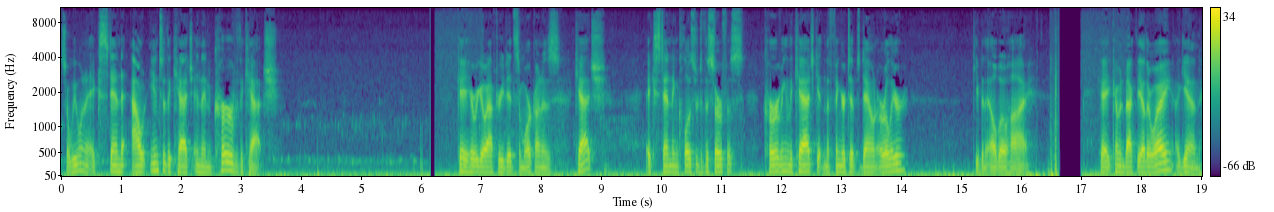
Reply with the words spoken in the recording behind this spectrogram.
So we want to extend out into the catch and then curve the catch. Okay, here we go after he did some work on his catch, extending closer to the surface, curving the catch, getting the fingertips down earlier, keeping the elbow high. Okay, coming back the other way, again,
